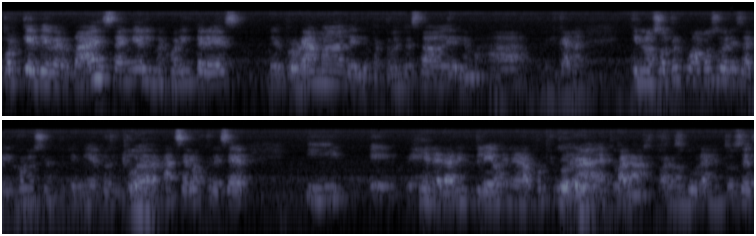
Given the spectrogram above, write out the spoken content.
Porque de verdad está en el mejor interés del programa, del Departamento de Estado y de la Embajada Mexicana, que nosotros podamos sobresalir con nuestros emprendimientos y poder Claro. hacerlos crecer y eh, generar empleo, generar oportunidades para, para Honduras. Entonces,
